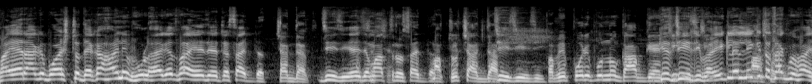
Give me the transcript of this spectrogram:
ভাই এর আগে বয়সটা দেখা হয়নি ভুল হয়ে গেছে ভাই এই যে এটা চার দাঁত। চার দাঁত। জি জি এই যে আচ্ছা, মাত্র আচ্ছা। চার দাঁত। মাত্র চার দাঁত। জি জি জি। তবে পরিপূর্ণ গাব গ্যারান্টি জি জি ভাই এগুলো লিখিত থাকবে ভাই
